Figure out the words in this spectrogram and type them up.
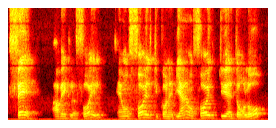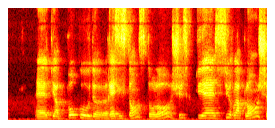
faite avec le foil. Et en foil, tu connais bien, en foil, tu es dans l'eau tu as beaucoup de résistance dans l'eau, juste tu es sur la planche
